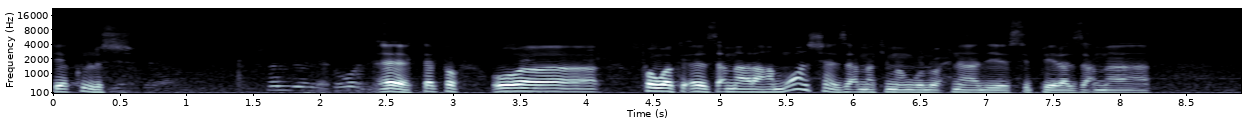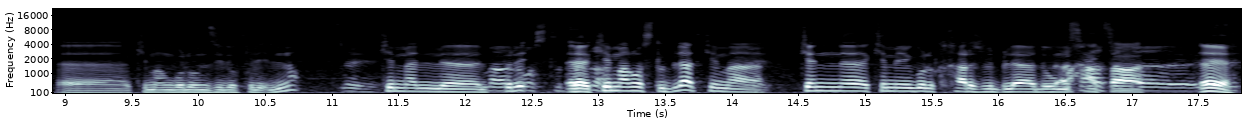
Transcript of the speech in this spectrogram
فيها كلش إيه حتى الفوق و فواكه زعما راها موانش زعما كيما نقولوا حنا هذه ال supérette زعما آه، كيما نقولوا نزيدوا في الإلنا إيه. كيما ال- كيما البري وسط البلاد. كيما وسط البلاد كيما إيه. كان كيما يقول لك خارج البلاد ومحطة إيه.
